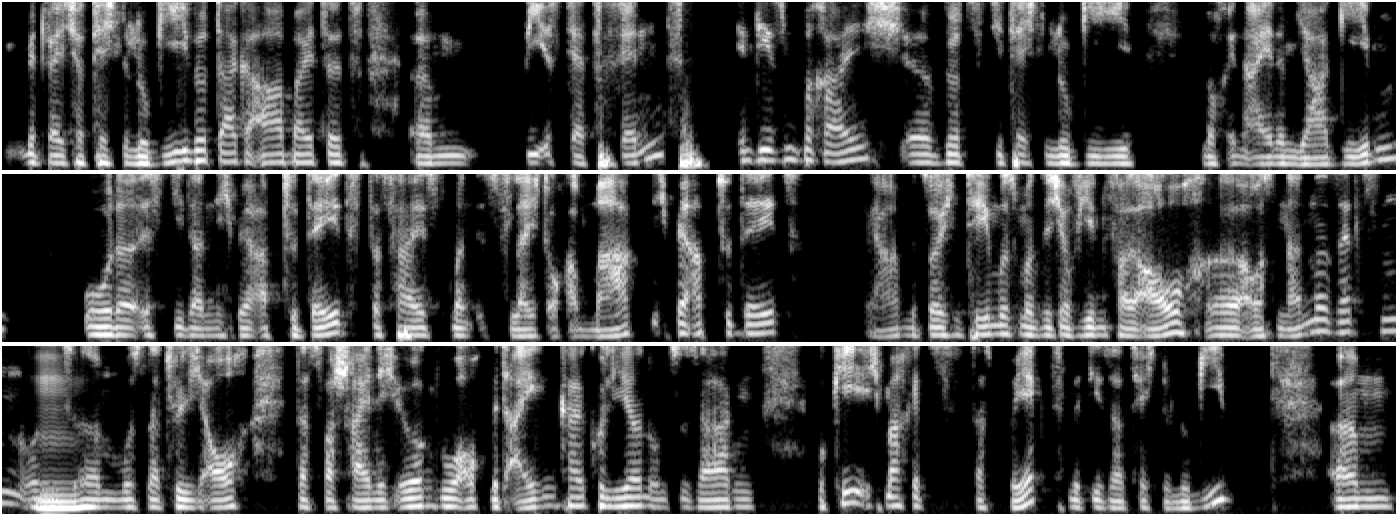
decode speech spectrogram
mit welcher Technologie wird da gearbeitet, ähm, wie ist der Trend in diesem Bereich, äh, wird es die Technologie noch in einem Jahr geben oder ist die dann nicht mehr up-to-date? Das heißt, man ist vielleicht auch am Markt nicht mehr up-to-date. Ja, mit solchen Themen muss man sich auf jeden Fall auch äh, auseinandersetzen und mhm. ähm, muss natürlich auch das wahrscheinlich irgendwo auch mit eigenkalkulieren, um zu sagen, okay, ich mache jetzt das Projekt mit dieser Technologie. Ähm,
